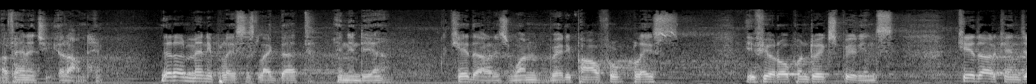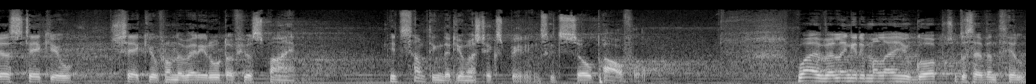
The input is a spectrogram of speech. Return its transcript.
of energy around him. There are many places like that in India. Kedar is one very powerful place. If you are open to experience, Kedar can just take you, shake you from the very root of your spine. It's something that you must experience, it's so powerful. Why Velliangiri Malai, you go up to the seventh hill,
